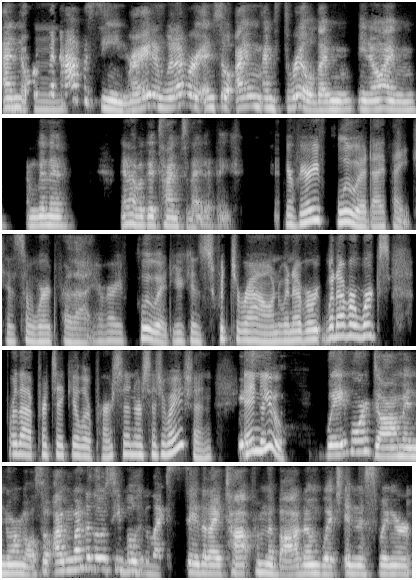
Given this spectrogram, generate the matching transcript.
and or even Mhm. have a scene, right? And whatever. And so I'm I'm thrilled. I'm, you know, I'm I'm gonna gonna have a good time tonight, I think. You're very fluid, I think is a word for that. You're very fluid. You can switch around whenever whatever works for that particular person or situation. And you. way more dom and normal. So I'm one of those people who Mhm. likes to say that I top from the bottom, which in the swinger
